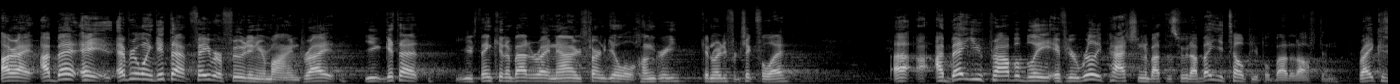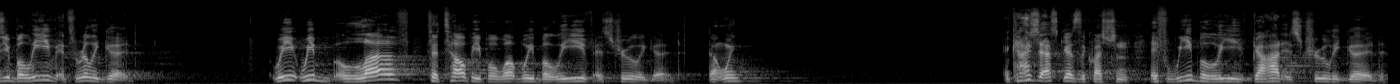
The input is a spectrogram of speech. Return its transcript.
All right, I bet, hey, everyone get that favorite food in your mind, right? You get that, you're thinking about it right now, you're starting to get a little hungry, getting ready for Chick fil A. Uh, I bet you probably, if you're really passionate about this food, I bet you tell people about it often, right? Because you believe it's really good. We, we love to tell people what we believe is truly good, don't we? And can I just ask you guys the question if we believe God is truly good,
